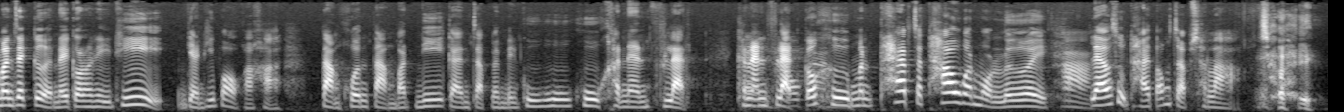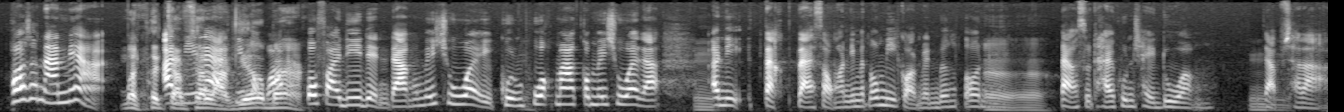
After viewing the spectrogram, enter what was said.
มันจะเกิดในกรณีที่อย่างที่บอกอะค่ะ ต่างคนต่างบัดดี้กันจับกันเป็นคู่คู่คู่คะแนนแฟลตคะแนนแฟลตก็คือมันแทบจะเท่ากันหมดเลยค่ะแล้วสุดท้ายต้องจับฉลากใช่เพราะฉะนั้นเนี่ยมันมาจับนี้สแหลาละกที่เยบอะอกว่ามากโปรไฟล์ดีเด่นดังไม่ช่วย คุณพวกมากก็ไม่ช่วยแล้วอันนี้แต่แต่สองอันนี้มันต้องมีก่อนเป็นเบื้องต้นเออเออแต่สุดท้ายคุณใช้ดวงอืมจับฉลาก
